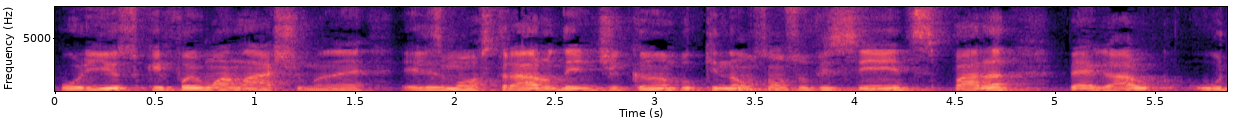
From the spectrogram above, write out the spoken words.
Por isso que foi uma lástima, né? Eles mostraram dentro de campo que não são suficientes para pegar o, o,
